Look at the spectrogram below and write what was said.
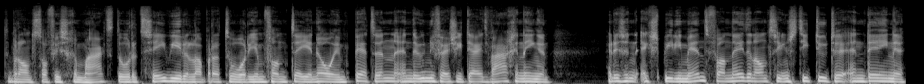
De brandstof is gemaakt door het zeewierenlaboratorium van TNO in Petten... en de Universiteit Wageningen. Het is een experiment van Nederlandse instituten en Denen.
